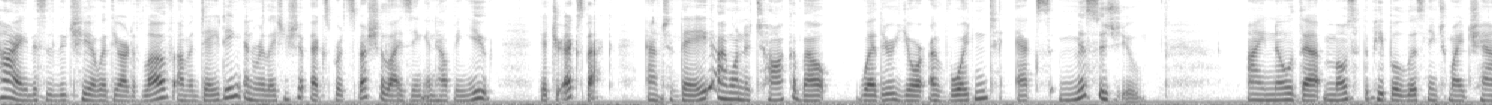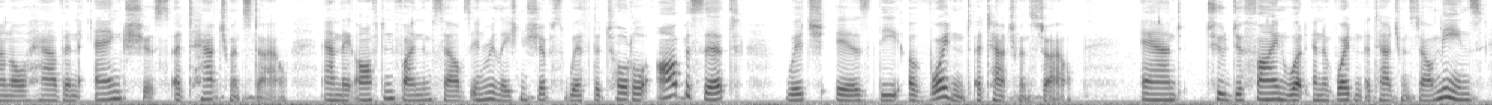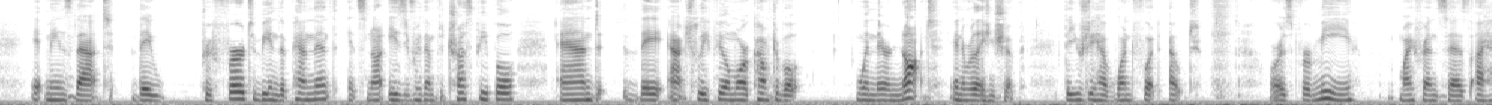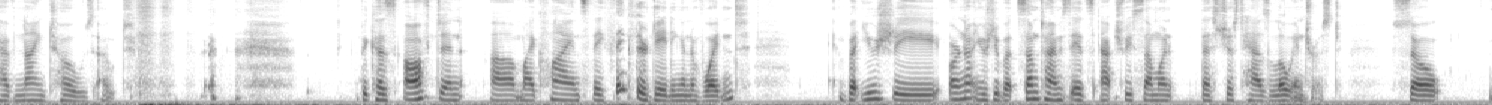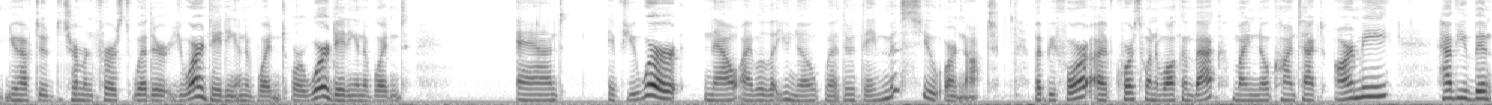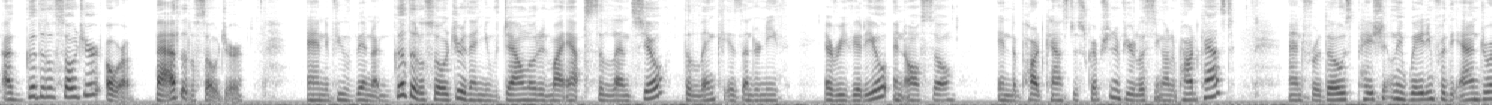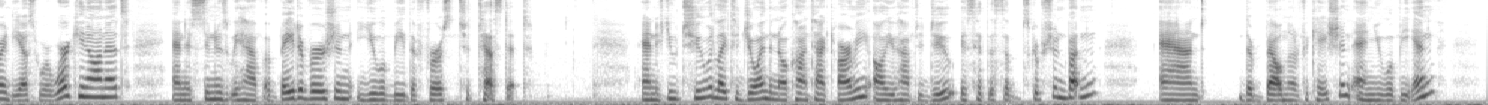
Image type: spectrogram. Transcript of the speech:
Hi, this is Lucia with The Art of Love. I'm a dating and relationship expert specializing in helping you get your ex back. And today I want to talk about whether your avoidant ex misses you. I know that most of the people listening to my channel have an anxious attachment style, and they often find themselves in relationships with the total opposite, which is the avoidant attachment style. And to define what an avoidant attachment style means, it means that they prefer to be independent. It's not easy for them to trust people, and they actually feel more comfortable when they're not in a relationship. They usually have one foot out. Whereas for me, my friend says I have nine toes out. because often uh, my clients they think they're dating an avoidant, but usually, or not usually, but sometimes it's actually someone that just has low interest. So you have to determine first whether you are dating an avoidant or were dating an avoidant. And if you were, now I will let you know whether they miss you or not. But before, I of course want to welcome back my no contact army. Have you been a good little soldier or a bad little soldier? And if you've been a good little soldier, then you've downloaded my app Silencio. The link is underneath every video and also in the podcast description if you're listening on a podcast. And for those patiently waiting for the Android, yes, we're working on it. And as soon as we have a beta version, you will be the first to test it. And if you too would like to join the No Contact Army, all you have to do is hit the subscription button and the bell notification, and you will be in.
